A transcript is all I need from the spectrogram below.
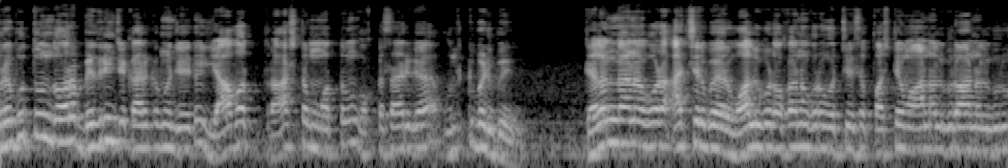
ప్రభుత్వం ద్వారా బెదిరించే కార్యక్రమం చేయడం యావత్ రాష్ట్రం మొత్తం ఒక్కసారిగా ఉలిక్కిపడిపోయింది. తెలంగాణ కూడా ఆశ్చర్యపోయారు. వాళ్ళు కూడా ఒకనొకరు వచ్చేసి ఫస్ట్ టైం ఆ నలుగురు ఆ నలుగురు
